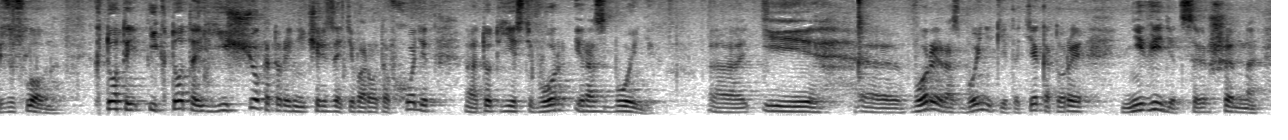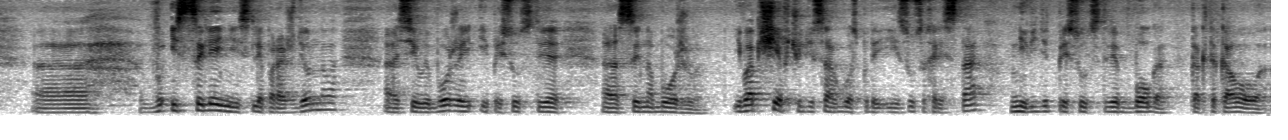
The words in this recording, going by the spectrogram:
безусловно. Кто-то и кто-то еще, который не через эти ворота входит, э, тот есть вор и разбойник. Э, и э, воры и разбойники – это те, которые не видят совершенно в исцелении слепорожденного силы Божией и присутствия Сына Божьего и вообще в чудесах Господа Иисуса Христа не видит присутствия Бога как такового.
